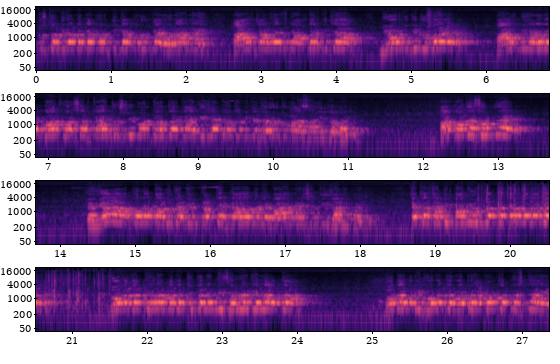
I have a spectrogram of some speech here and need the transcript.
नुसतं विरोधकांवर टीका करून काय होणार नाही. आज ज्या वेळेस मी आमदारकीच्या निवडणुकीत उभा आहे आज मी येणाऱ्या पाच वर्षात काय दृष्टिकोन ठेवतोय काय विजन ठेवतोय मी ते जरूर तुम्हाला सांगितलं पाहिजे. हा माझं स्वप्न आहे तर या अकोला तालुक्यातील प्रत्येक गावामध्ये बारामाही शेती झाली पाहिजे. त्याच्यासाठी पाणी उपलब्ध करावं लागेल. दोन हजार तेरा मध्ये चितळ्यांनी सर्वे केला होता. गोदावरी खोऱ्याचा वॉटर अकाउंटचा प्रश्न आहे.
